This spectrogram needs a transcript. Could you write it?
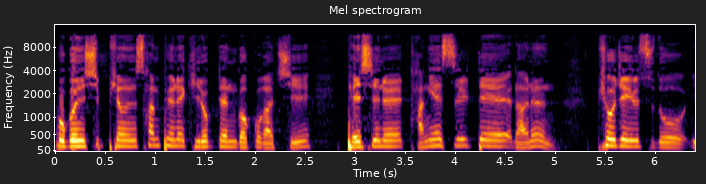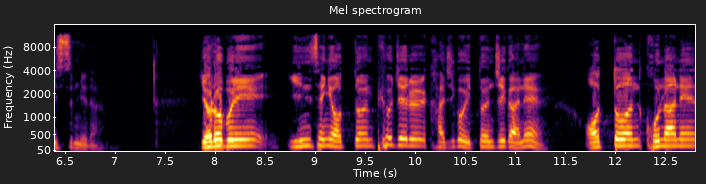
혹은 시편 3편에 기록된 것과 같이 배신을 당했을 때라는 표제일 수도 있습니다. 여러분이 인생의 어떤 표제를 가지고 있던지 간에 어떤 고난의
